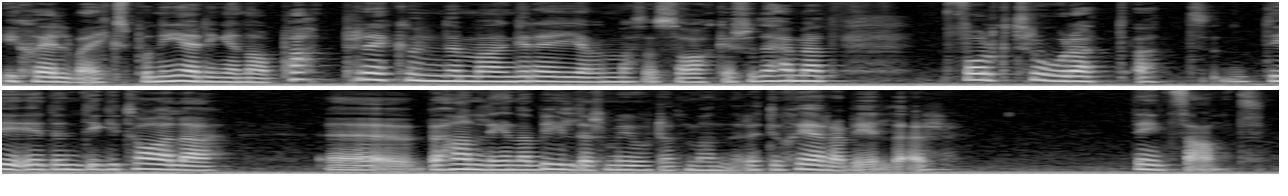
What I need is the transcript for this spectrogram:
i själva exponeringen av pappret kunde man greja med massa saker. Så det här med att folk tror att, att det är den digitala eh, behandlingen av bilder som har gjort att man retuscherar bilder. Det är inte sant.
